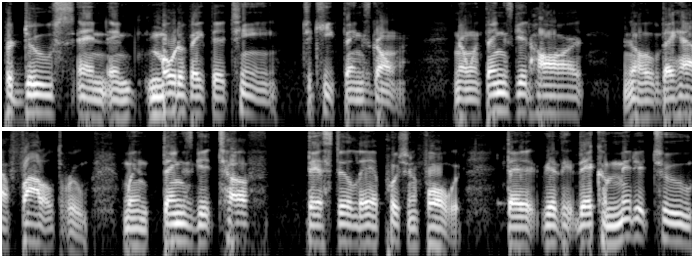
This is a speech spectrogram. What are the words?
produce and, and motivate their team to keep things going. You know, when things get hard, you know, they have follow through. When things get tough, they're still there pushing forward. They they're committed to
